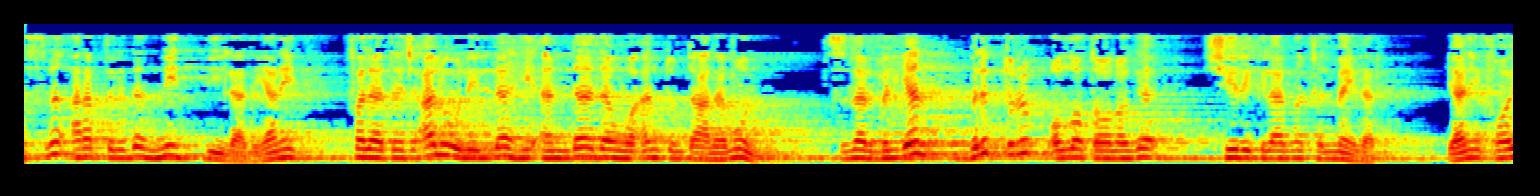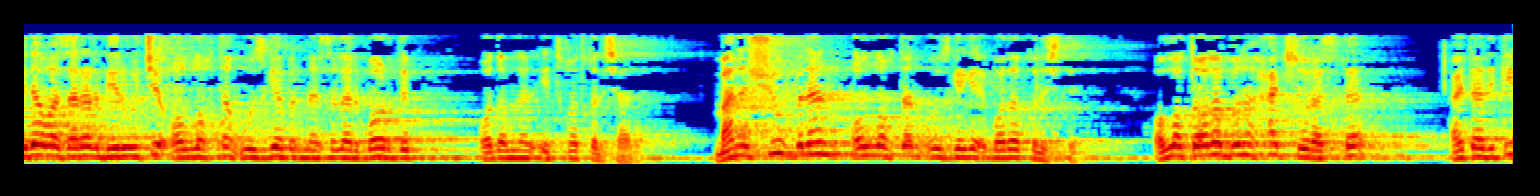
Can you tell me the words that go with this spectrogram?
ismi arab tilida nid deyiladi. Ya'ni sizlar bilgan bilib turib alloh taologa sheriklarni qilmanglar. Ya'ni foyda va zarar beruvchi ollohdan o'zga bir narsalar bor deb odamlar e'tiqod qilishadi. Mana shu bilan ollohdan o'zgaga ibodat qilishdi. Alloh taolo buni haj surasida aytadiki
